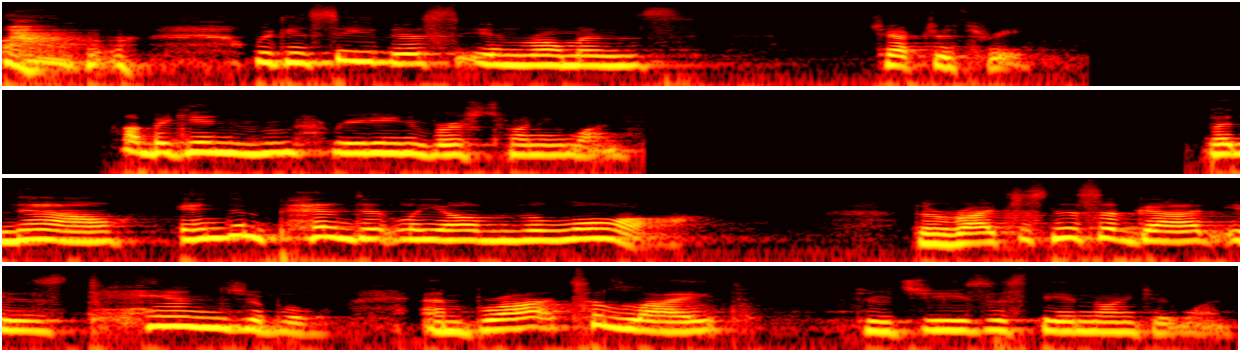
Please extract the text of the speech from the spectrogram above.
we can see this in Romans chapter 3. I'll begin reading verse 21. But now, independently of the law, the righteousness of God is tangible and brought to light through Jesus, the Anointed One.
